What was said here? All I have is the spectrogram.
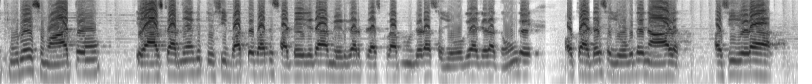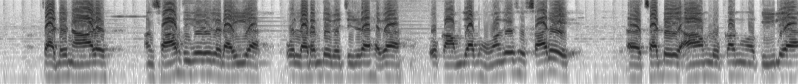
ਪੂਰੇ ਸਮਾਜ ਤੋਂ ਇਹ ਆਸ ਕਰਦੇ ਹਾਂ ਕਿ ਤੁਸੀਂ ਵੱਧ ਤੋਂ ਵੱਧ ਸਾਡੇ ਜਿਹੜਾ ਅੰਬੇਡਕਰ ਪ੍ਰੈਸ ਕਲੱਬ ਨੂੰ ਜਿਹੜਾ ਸਹਿਯੋਗ ਆ, ਜਿਹੜਾ ਦੋਗੇ, ਔਰ ਤੁਹਾਡੇ ਸਹਿਯੋਗ ਦੇ ਨਾਲ ਅਸੀਂ ਜਿਹੜਾ ਤੁਹਾਡੇ ਨਾਲ ਇਨਸਾਫ ਦੀ ਜਿਹੜੀ ਲੜਾਈ ਆ, ਉਹ ਲੜਨ ਦੇ ਵਿੱਚ ਜਿਹੜਾ ਹੈਗਾ, ਉਹ ਕਾਮਯਾਬ ਹੋਵਾਂਗੇ। ਸੋ ਸਾਰੇ ਸਾਡੇ ਆਮ ਲੋਕਾਂ ਨੂੰ ਅਪੀਲ ਆ,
